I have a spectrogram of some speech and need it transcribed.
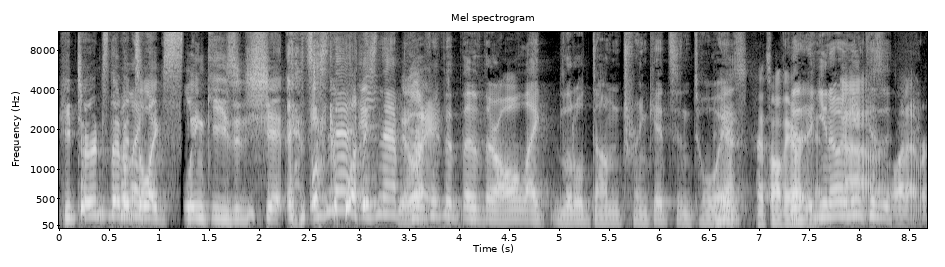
He turns them but into like, like, slinkies and shit. It's isn't like, that isn't that perfect that they're, they're, all like little dumb trinkets and toys? Yeah, that's all they are. You know what I mean? Because uh, whatever.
